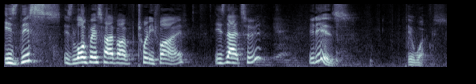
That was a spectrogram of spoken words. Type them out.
Is this, is log base 5 of 25, is that 2? Yeah. It is. It works.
